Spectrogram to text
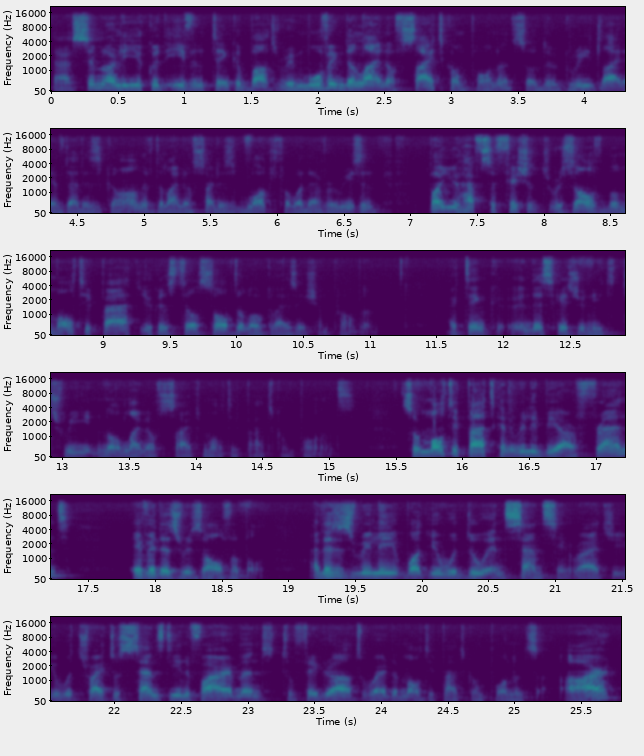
Now, similarly, you could even think about removing the line of sight component. So the grid line, if that is gone, if the line of sight is blocked for whatever reason, but you have sufficient resolvable multipath, you can still solve the localization problem. I think in this case, you need three non-line of sight multipath components. So multipath can really be our friend if it is resolvable. And this is really what you would do in sensing, right? You would try to sense the environment to figure out where the multipath components are,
